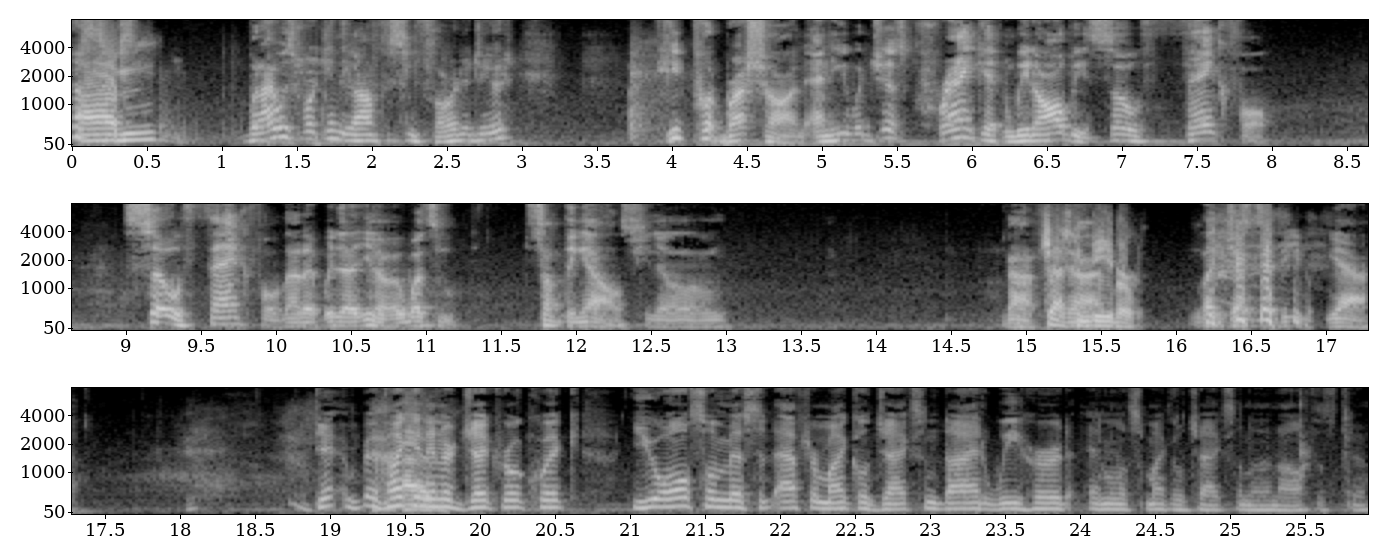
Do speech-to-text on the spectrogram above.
um, when I was working in the office in Florida, dude, he'd put Rush on, and he would just crank it, and we'd all be so thankful, so thankful that it uh, you know, it wasn't something else, you know. Uh, Justin uh, Bieber. like Justin Bieber, yeah. Da- If I can Um, interject real quick, you also missed it after Michael Jackson died. We heard endless Michael Jackson in an office too.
